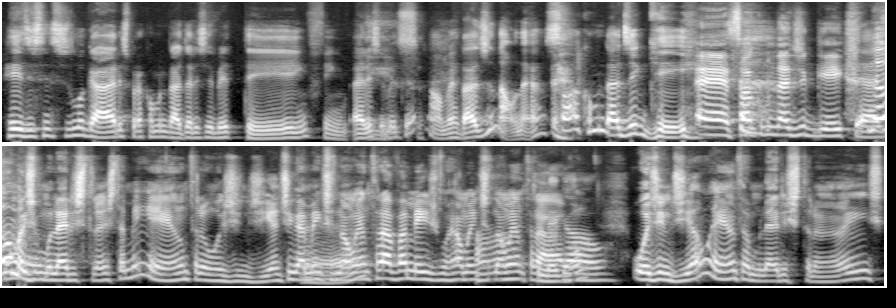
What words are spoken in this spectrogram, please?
resistem esses lugares pra comunidade LGBT, enfim. LGBT, Isso. não, na verdade não, né? Só a comunidade gay. É, só a comunidade gay. É, não, né? mas mulheres trans também entram hoje em dia. Antigamente É. não entrava mesmo, realmente Ah, não que entravam. legal. Hoje em dia entra mulheres trans,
